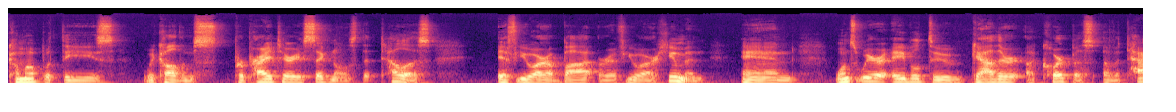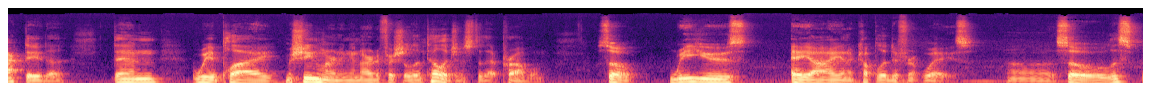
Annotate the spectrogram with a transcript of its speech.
come up with these we call them proprietary signals that tell us if you are a bot or if you are human. And once we are able to gather a corpus of attack data, then we apply machine learning and artificial intelligence to that problem. So we use AI in a couple of different ways. Uh, so let's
